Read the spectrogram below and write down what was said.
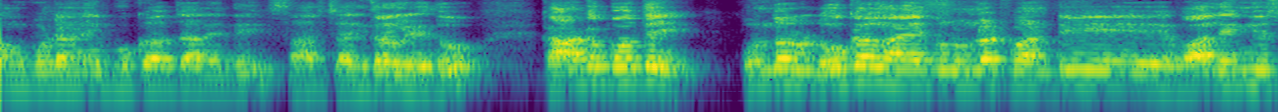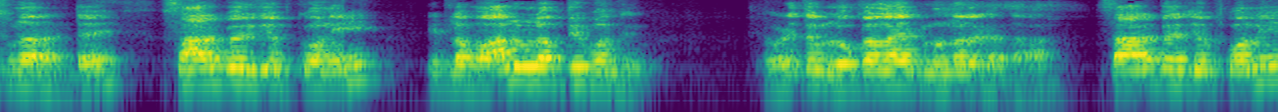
అమ్ముకోవడానికి భూ కబ్జా అనేది సార్ చరిత్ర లేదు. కాకపోతే కొందరు లోకల్ నాయకులు ఉన్నటువంటి వాళ్ళు ఏం చేస్తున్నారంటే సార్ పేరు చెప్పుకొని ఇట్లా వాళ్ళు లబ్ధి పొందారు. ఎవరైతే లోకల్ నాయకులు ఉన్నారు కదా సార్ పేరు చెప్పుకొని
